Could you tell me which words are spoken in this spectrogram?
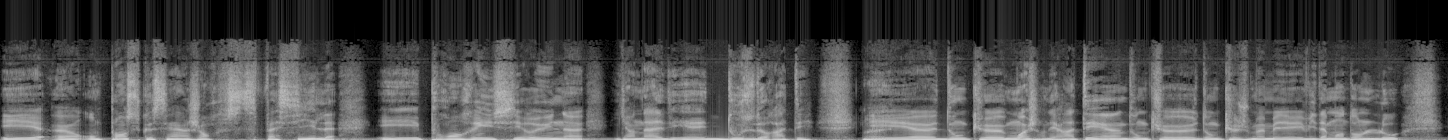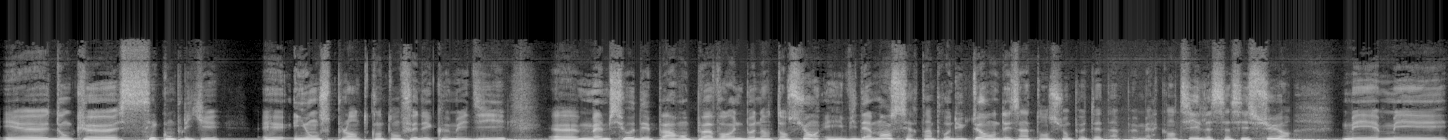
Et euh, on pense que c'est un genre facile. Et pour en réussir une, il y en a des 12 de ratés. Ouais. Et euh, donc euh, moi j'en ai raté, hein, donc euh, donc je me mets évidemment dans le lot. Et euh, donc euh, c'est compliqué. Et, et on se plante quand on fait des comédies, euh, même si au départ on peut avoir une bonne intention. Et évidemment, certains producteurs ont des intentions peut-être un peu mercantiles, ça c'est sûr. Mais mais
